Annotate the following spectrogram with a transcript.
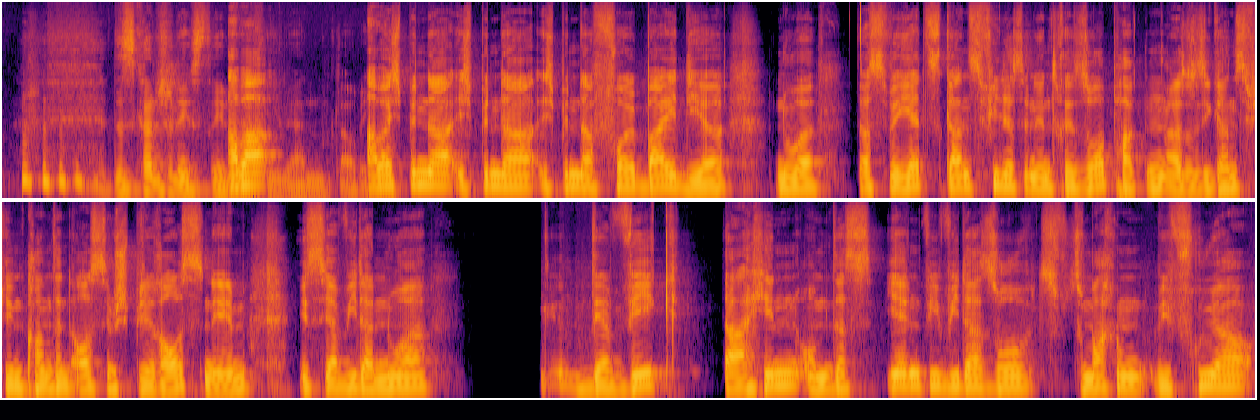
das kann schon extrem aber, werden, glaube ich. Aber ich bin da, ich bin da, ich bin da voll bei dir. Nur, dass wir jetzt ganz vieles in den Tresor packen, also sie ganz vielen Content aus dem Spiel rausnehmen, ist ja wieder nur der Weg dahin, um das irgendwie wieder so zu machen wie früher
